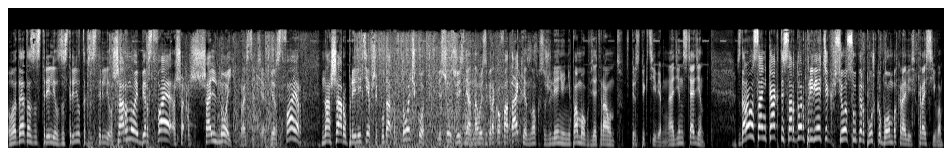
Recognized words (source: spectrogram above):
Вот это застрелил, застрелил так застрелил. Шарной берстфайр, шальной, простите, берстфайр на шару, прилетевший куда-то в точку, лишил жизни одного из игроков атаки, но, к сожалению, не помог взять раунд в перспективе. 11-1. Здорово, Сань, как ты, Сардор? Приветик. Все, супер, пушка, бомба, кровись. Красиво.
